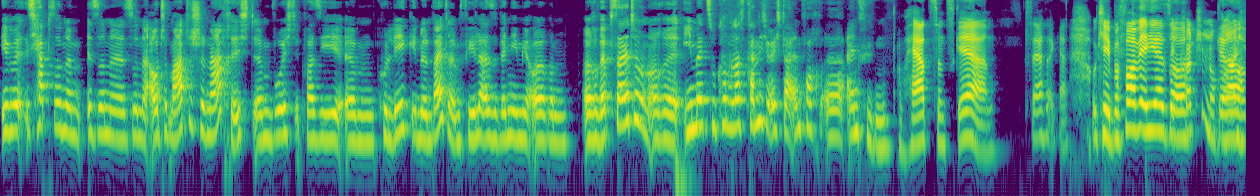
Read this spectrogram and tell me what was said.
Ich habe so eine, so, eine, so eine automatische Nachricht, ähm, wo ich quasi ähm, KollegInnen weiterempfehle. Also wenn ihr mir euren, eure Webseite und eure E-Mail zukommen lasst, kann ich euch da einfach äh, einfügen. Oh, herzensgern. Sehr, sehr gern. Okay, bevor wir hier so. Wir quatschen noch Genau. mal.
